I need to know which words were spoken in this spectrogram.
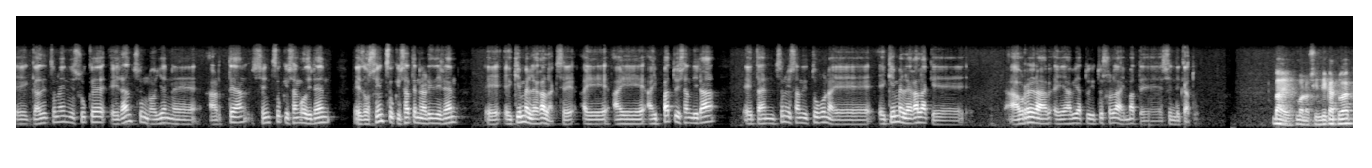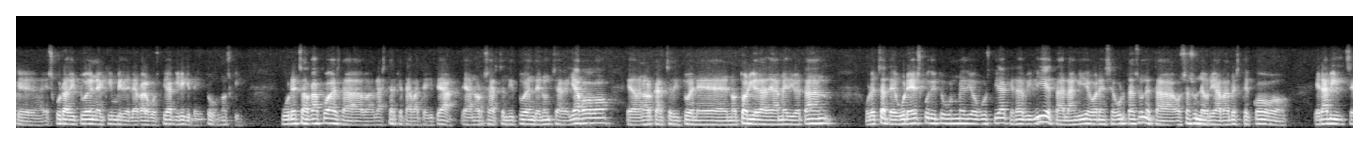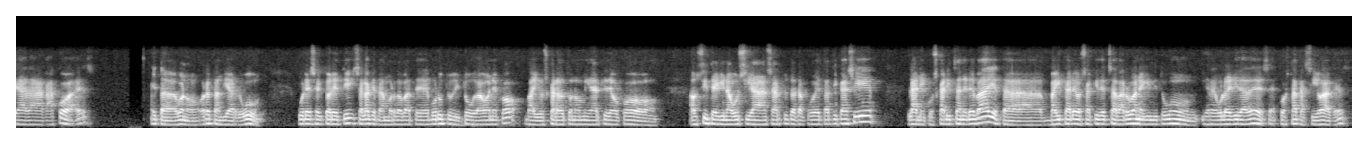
e, galdetu nahi nizuke erantzun hoien e, artean zeintzuk izango diren edo zeintzuk izaten ari diren e, ekimen legalak, ze e, aipatu izan dira eta entzun izan ditugun e, ekimen legalak e, aurrera e, abiatu dituzuela hainbat e, sindikatu. Bai, bueno, sindikatuak e, eskura dituen ekinbide legal guztiak irikite ditu, noski. Gure txalgakoa ez da ba, lasterketa bat egitea. Ea nor sartzen dituen denuntzia gehiago, ea nor hartzen dituen e, notorio medioetan, guretzat eh, gure esku ditugun medio guztiak erabili eta langilegoaren segurtasun eta osasun neurria babesteko erabiltzea da gakoa, ez? Eta, bueno, horretan diar dugu. Gure sektoretik, salak eta mordo bat eh, burutu ditugu dagoeneko, bai Euskal Autonomia Arkideoko hauzitegi nagusian sartutatako etatik hasi, lan ikuskaritzan ere bai, eta baita ere osakidetza barruan egin ditugun irregularidadez, eh, konstatazioak, ez?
